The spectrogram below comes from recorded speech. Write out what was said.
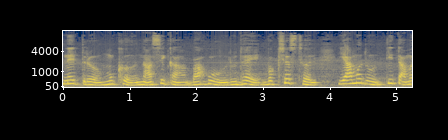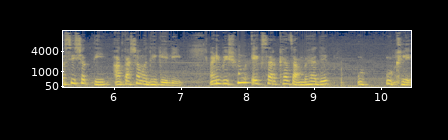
नेत्र मुख नासिका बाहू हृदय वक्षस्थल यामधून ती तामसी शक्ती आकाशामध्ये गेली आणि विष्णू एकसारख्या जांभळ्या देत उठले.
